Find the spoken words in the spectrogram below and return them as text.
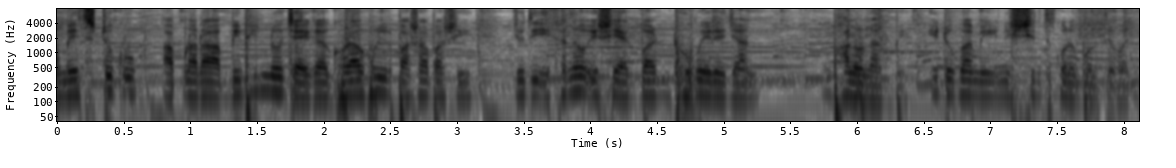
আমেজটুকু আপনারা বিভিন্ন জায়গা ঘোরাঘুরির পাশাপাশি যদি এখানেও এসে একবার ঢু মেরে যান, ভালো লাগবে। এটুকু আমি নিশ্চিন্ত করে বলতে পারি।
